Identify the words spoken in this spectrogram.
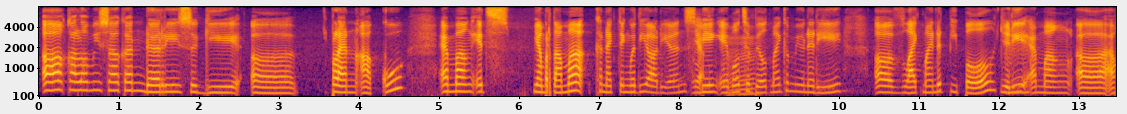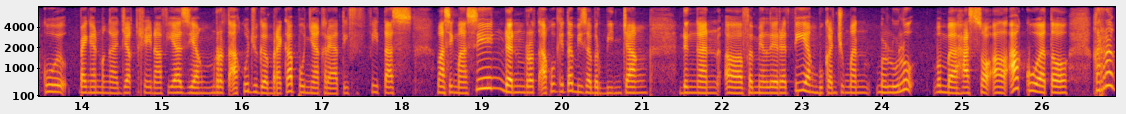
Eh, kalau misalkan dari segi eh, plan aku, emang it's yang pertama connecting with the audience, Yeah. being able to build my community of like-minded people. Jadi emang eh, aku pengen mengajak Shayna Fiaz yang menurut aku juga mereka punya kreativitas masing-masing dan menurut aku kita bisa berbincang dengan eh, familiarity yang bukan cuman melulu membahas soal aku atau karena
